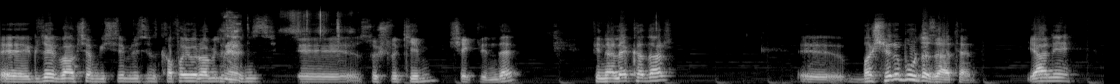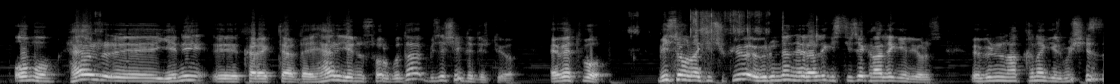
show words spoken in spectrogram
E, güzel bir akşam geçirebilirsiniz. Kafa yorabilirsiniz. E, suçlu kim şeklinde. Finale kadar e, başarı burada zaten. Yani o mu her e, yeni e, karakterde, her yeni sorguda bize şey dedirtiyor. Evet bu. Bir sonraki çıkıyor, öbüründen helallik isteyecek hale geliyoruz öbürünün hakkına girmişiz.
